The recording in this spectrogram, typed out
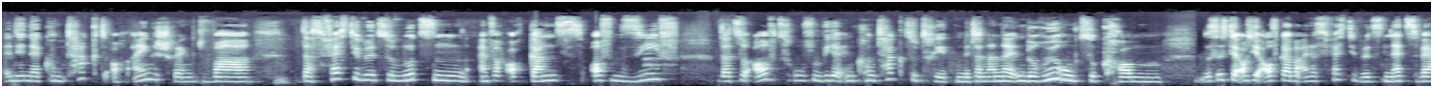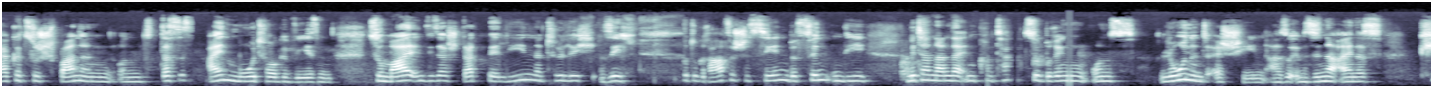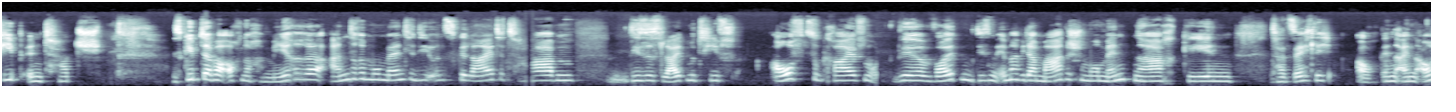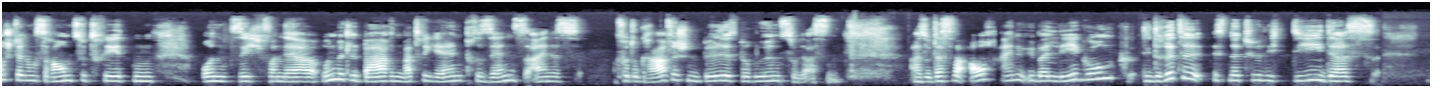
in denen der Kontakt auch eingeschränkt war, das Festival zu nutzen, einfach auch ganz offensiv dazu aufzurufen, wieder in Kontakt zu treten, miteinander in Berührung zu kommen. Es ist ja auch die Aufgabe eines Festivals, Netzwerke zu spannen. Und das ist ein Motor gewesen. Zumal in dieser Stadt Berlin natürlich sich fotografische Szenen befinden, die miteinander in Kontakt zu bringen uns lohnend erschien. Also im Sinne eines Keep in Touch. Es gibt aber auch noch mehrere andere Momente, die uns geleitet haben, dieses Leitmotiv aufzugreifen. Wir wollten diesem immer wieder magischen Moment nachgehen, tatsächlich auch in einen Ausstellungsraum zu treten und sich von der unmittelbaren materiellen Präsenz eines fotografischen Bildes berühren zu lassen. Also das war auch eine Überlegung. Die dritte ist natürlich die, dass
